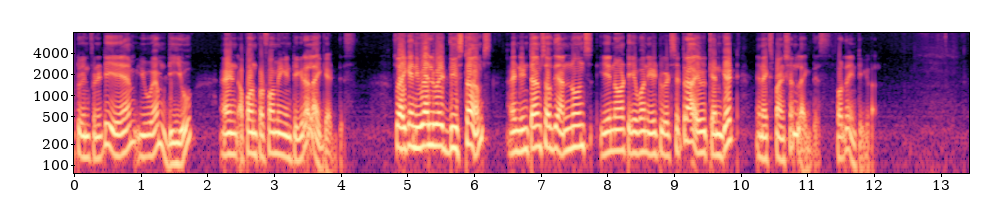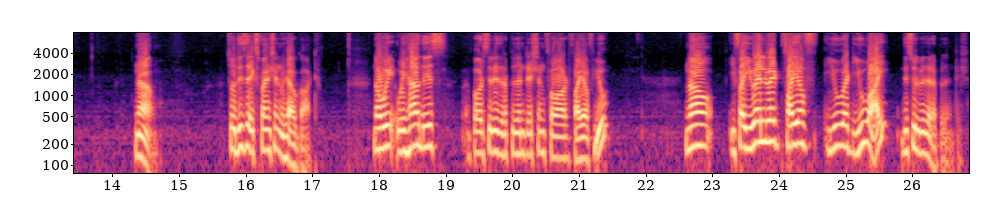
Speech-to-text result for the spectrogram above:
to infinity a m u m du and upon performing integral I get this. So, I can evaluate these terms and in terms of the unknowns a naught a 1 a 2 etcetera I can get an expansion like this for the integral. Now, so this expansion we have got. Now, we, we have this power series representation for phi of u. Now, if I evaluate phi of u at ui this will be the representation.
